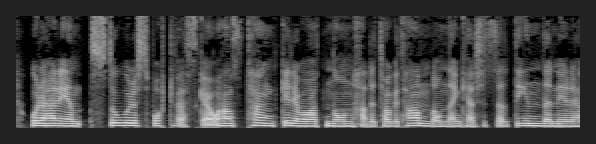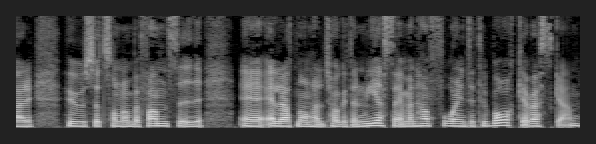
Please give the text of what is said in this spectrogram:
Och det här är en stor sportväska och hans tanke det var att någon hade tagit hand om den, kanske ställt in den i det här huset som de befann sig i, eh, eller att någon hade tagit den med sig, men han får inte tillbaka väskan.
